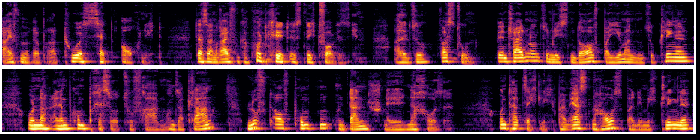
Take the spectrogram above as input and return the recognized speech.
Reifenreparaturset auch nicht. Dass ein Reifen kaputt geht, ist nicht vorgesehen. Also was tun? Wir entscheiden uns, im nächsten Dorf bei jemandem zu klingeln und nach einem Kompressor zu fragen. Unser Plan? Luft aufpumpen und dann schnell nach Hause. Und tatsächlich, beim ersten Haus, bei dem ich klingle,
